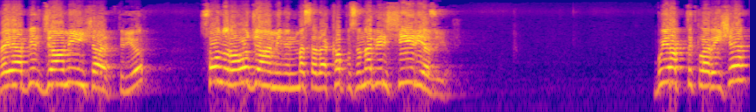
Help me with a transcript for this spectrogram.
veya bir cami inşa ettiriyor. Sonra o caminin mesela kapısına bir şiir yazıyor. Bu yaptıkları işe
